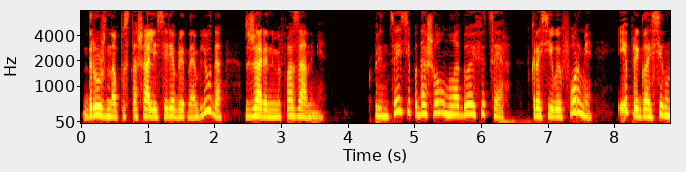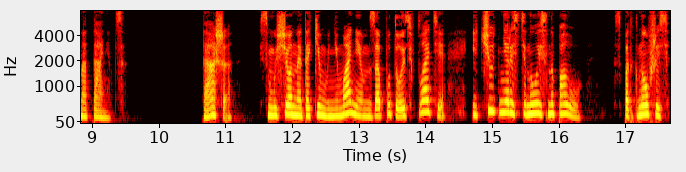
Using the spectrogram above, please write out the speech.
дружно опустошали серебряное блюдо с жареными фазанами, к принцессе подошел молодой офицер в красивой форме и пригласил на танец. Таша, смущенная таким вниманием, запуталась в платье и чуть не растянулась на полу, споткнувшись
